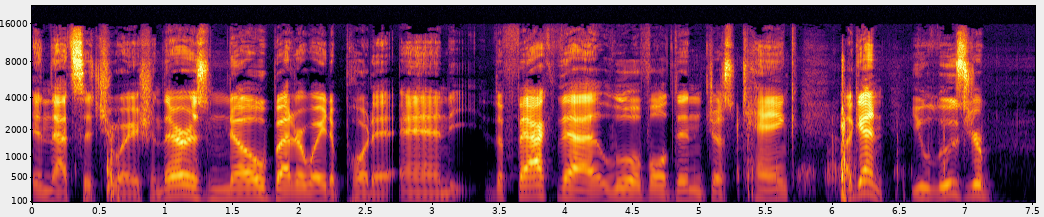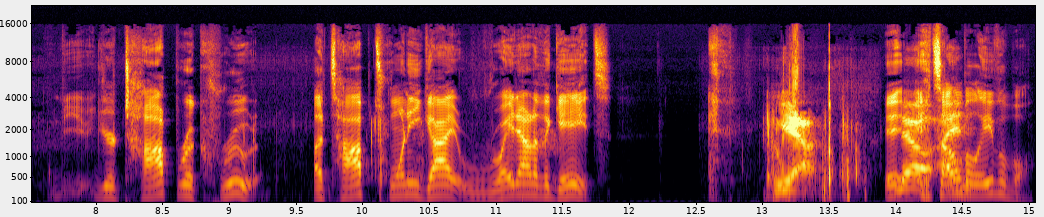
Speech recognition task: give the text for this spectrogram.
in that situation. There is no better way to put it. And the fact that Louisville didn't just tank, again, you lose your your top recruit, a top 20 guy right out of the gate. yeah. It, No, it's unbelievable.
